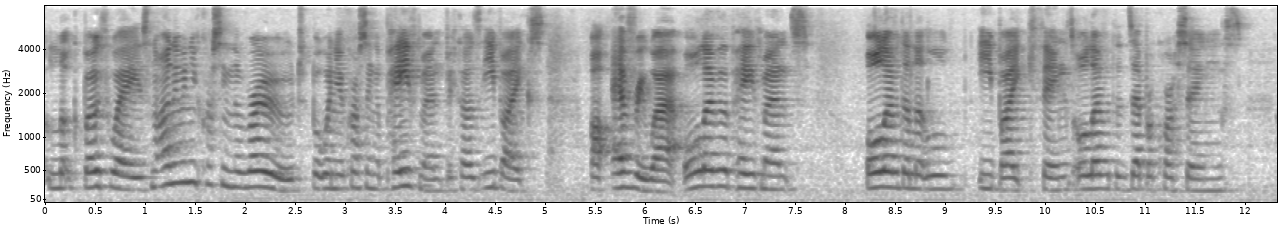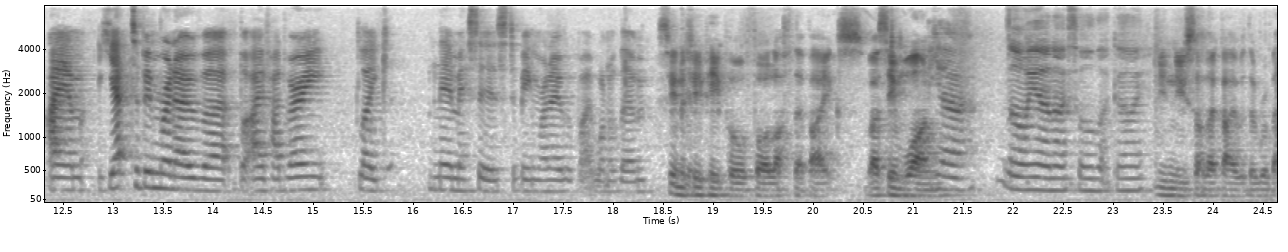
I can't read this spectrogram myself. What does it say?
look both ways. Not only when you're crossing the road, but when you're crossing a pavement, because e-bikes are everywhere, all over the pavements, all over the little e-bike things, all over the zebra crossings. I am yet to being run over, but I've had very like near misses to being run over by one of them. seen a few people fall off their bikes. Well, I've seen one. Yeah, Oh yeah, and I saw that guy You knew saw that guy with the rubber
